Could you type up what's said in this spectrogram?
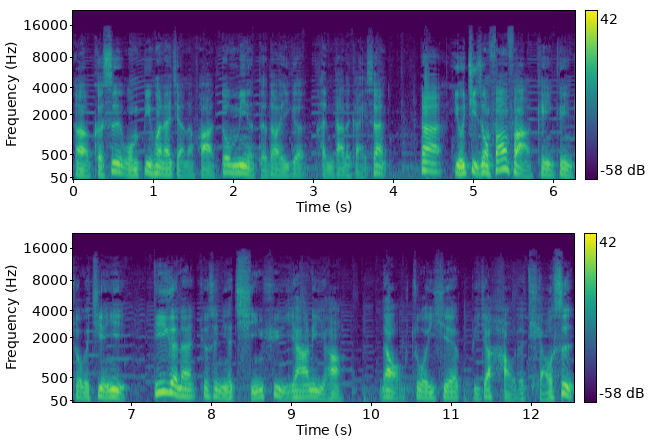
啊，可是我们病患来讲的话都没有得到一个很大的改善。那有几种方法可以给你做个建议。第一个呢就是你的情绪压力哈，要做一些比较好的调试。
